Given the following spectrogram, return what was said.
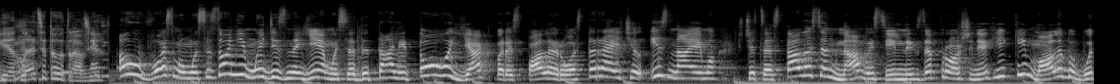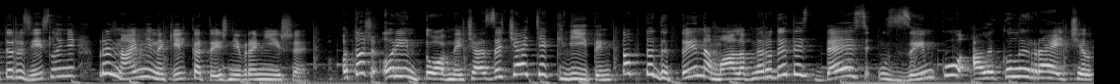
15 травня. А у восьмому сезоні ми дізнаємося деталі того, як переспали Рос та Рейчел, і знаємо, що це сталося на весільних запрошеннях, які мали би бути розіслані принаймні на кілька тижнів раніше. Отож, орієнтовний час зачаття квітень, тобто дитина мала б народитись десь узимку, але коли Рейчел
